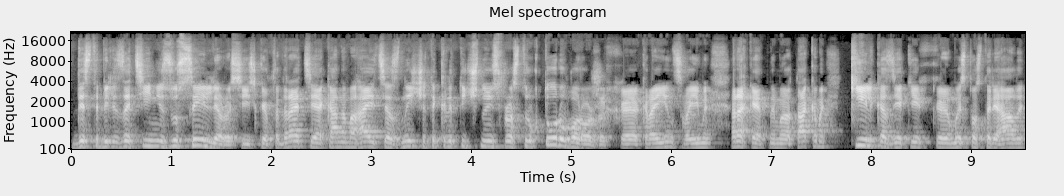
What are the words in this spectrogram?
дестабілізаційні зусилля Російської Федерації, яка намагається знищити критичну інфраструктуру ворожих країн своїми ракетними атаками, кілька з яких ми спостерігали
